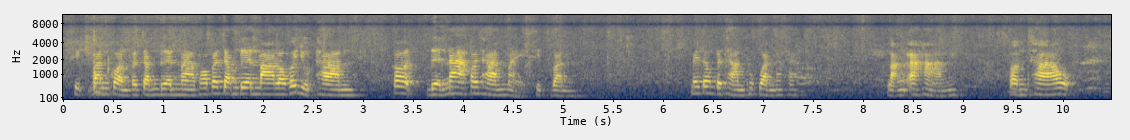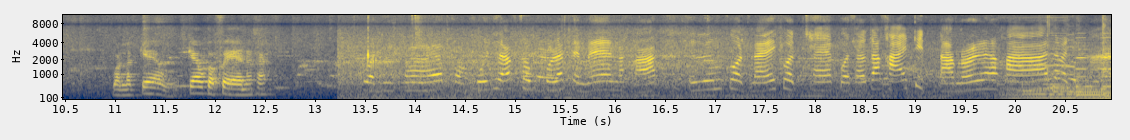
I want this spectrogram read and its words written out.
สิบวันก่อนประจำเดือนมาพอประจำเดือนมาเราก็หยุดทาน ก็เดือนหน้าค่อยทานใหม่สิบวัน ไม่ต้องไปทานทุกวันนะคะ หลังอาหารตอนเช้า วันละแก้ว แก้วกาแฟนะคะสวัสดีครับขอบคุณที่รับชมคนรักแต่แม่นะคะ อย่าลืมกดไลค์ กดแชร์ กดซับสไครต์ติดตามเราด้วยนะคะ สวัสดีค่ะ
